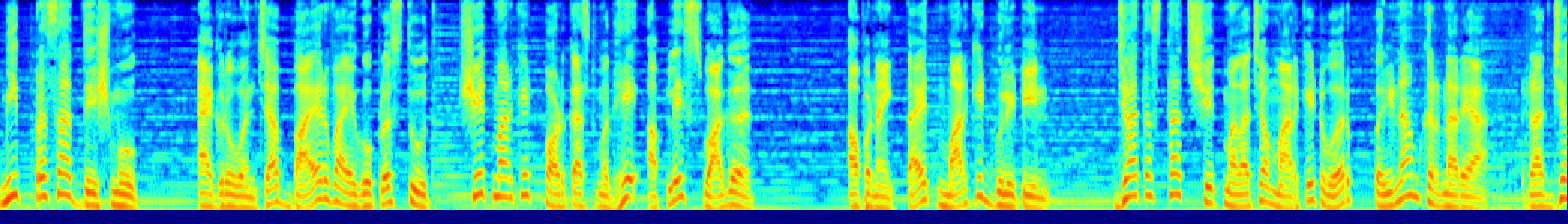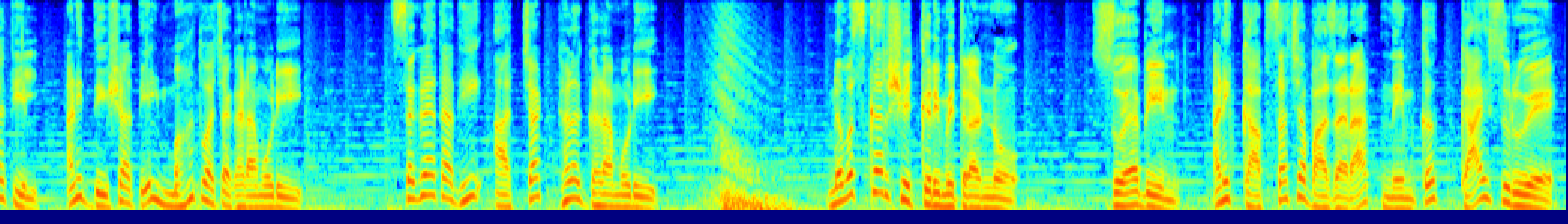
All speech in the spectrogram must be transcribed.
मी प्रसाद देशमुख. अॅग्रोवनच्या बायर वायगो प्रस्तुत शेत मार्केट पॉडकास्टमध्ये आपले स्वागत. आपण ऐकतायत मार्केट बुलेटिन. ज्यात असतात शेतमालाच्या मार्केटवर परिणाम करणाऱ्या राज्यातील आणि देशातील महत्त्वाच्या घडामोडी. सगळ्यात आधी आजच्या ठळक घडामोडी. नमस्कार शेतकरी मित्रांनो. सोयाबीन आणि कापसाच्या बाजारात नेमकं काय सुरू आहे?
